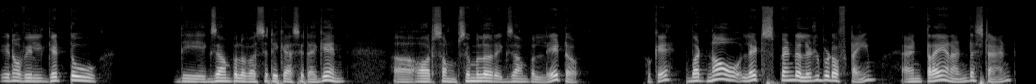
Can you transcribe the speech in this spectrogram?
you know we will get to the example of acetic acid again uh, or some similar example later. Okay. But now let us spend a little bit of time and try and understand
